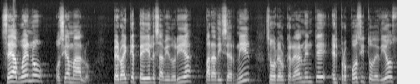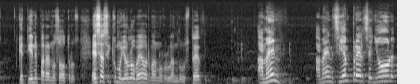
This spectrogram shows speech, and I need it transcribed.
sea bueno o sea malo pero hay que pedirle sabiduría para discernir sobre lo que realmente el propósito de Dios que tiene para nosotros. Es así como yo lo veo, hermano Rolando, usted. Amén, amén. Siempre el Señor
